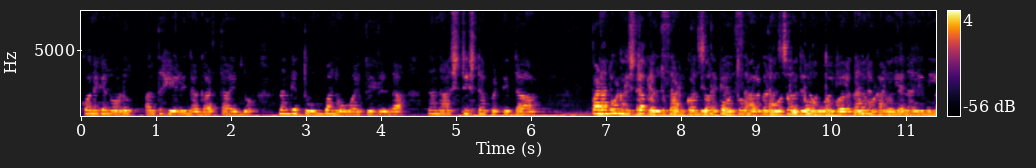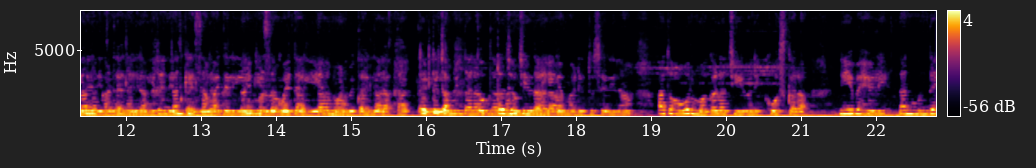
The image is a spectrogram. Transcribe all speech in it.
ಕೊನೆಗೆ ನೋಡು ಅಂತ ಹೇಳಿ ನಗಾಡ್ತಾ ಇದ್ಲು. ನನಗೆ ತುಂಬ ನೋವಾಯಿತು ಇದರಿಂದ. ನಾನು ಅಷ್ಟು ಇಷ್ಟಪಟ್ಟಿದ್ದ ಪಡ್ಕೊಂಡು ಕಷ್ಟ ಕೆಲಸ ಸ್ವಲ್ಪ ಹೊತ್ತು ಹೊರಗಡೆ ಹೊರಗಡೆ ಕಣ್ಣಿನಲ್ಲಿ ನೀರೇ ಕಣ್ಣಿನಲ್ಲಿ ನೀರೇ ನನಗೆ ಈ ಸಮಯದಲ್ಲಿ ಏನು ಈ ಸಮಯದಲ್ಲಿ ಏನು ಮಾಡಬೇಕು ಅಂತ ಅರ್ಥ ಆಗ್ತಾ ದೊಡ್ಡ ಜಮೀನ್ದಾರ ದೊಡ್ಡ ಜಮೀನ್ದಾರ ಹೀಗೆ ಮಾಡಿದ್ದು ಸರಿನಾ? ಅದು ಅವ್ರ ಮಗಳ ಜೀವನಕ್ಕೋಸ್ಕರ. ನೀವೇ ಹೇಳಿ ನನ್ನ ಮುಂದೆ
